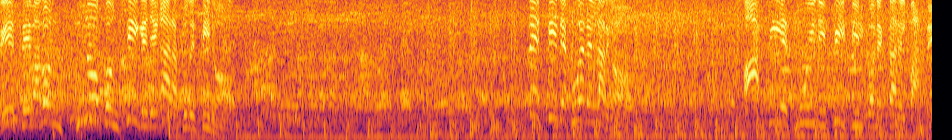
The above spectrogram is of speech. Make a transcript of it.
Ese balón no consigue llegar a su destino. Es muy difícil conectar el pase.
